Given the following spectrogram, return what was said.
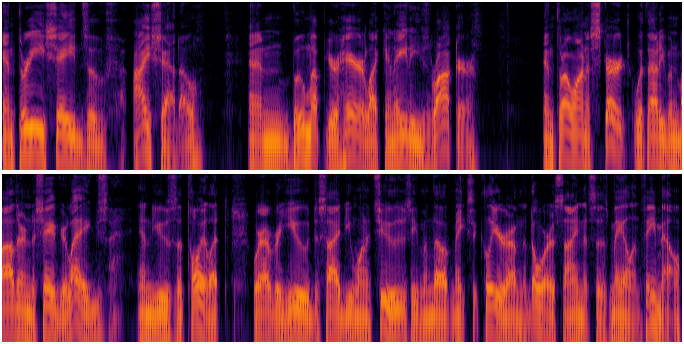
and three shades of eyeshadow and boom up your hair like an 80s rocker and throw on a skirt without even bothering to shave your legs and use the toilet wherever you decide you want to choose, even though it makes it clear on the door a sign that says male and female.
